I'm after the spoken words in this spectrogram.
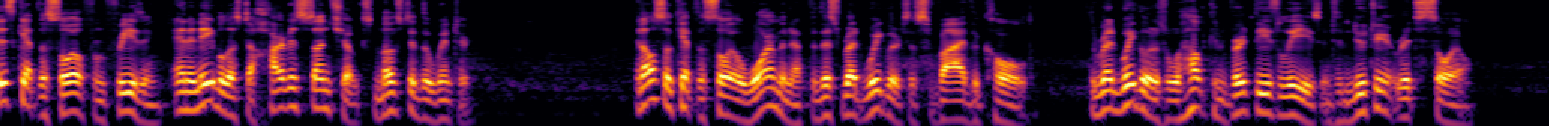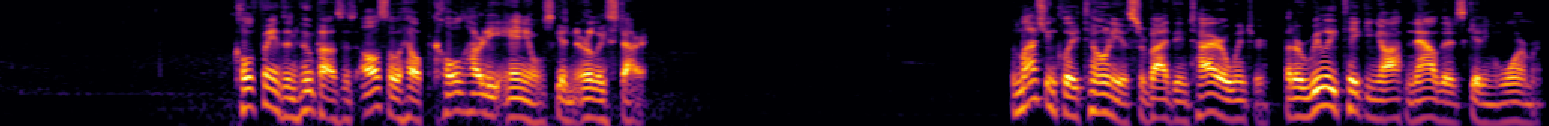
This kept the soil from freezing and enabled us to harvest sunchokes most of the winter. It also kept the soil warm enough for this red wiggler to survive the cold. The red wigglers will help convert these leaves into nutrient-rich soil. Cold frames and hoop houses also help cold hardy annuals get an early start. The mache and claytonia survived the entire winter, but are really taking off now that it's getting warmer.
